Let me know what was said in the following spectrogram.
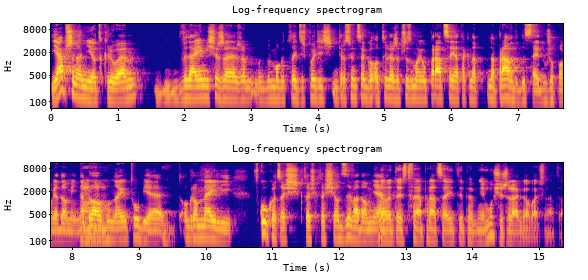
Ja przynajmniej odkryłem, wydaje mi się, że, że mogę tutaj coś powiedzieć interesującego o tyle, że przez moją pracę ja tak na, naprawdę dostaję dużo powiadomień na Mhm. blogu, na YouTubie, ogrom maili, w kółko coś, ktoś, ktoś się odzywa do mnie. No, ale to jest twoja praca i ty pewnie musisz reagować na to.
